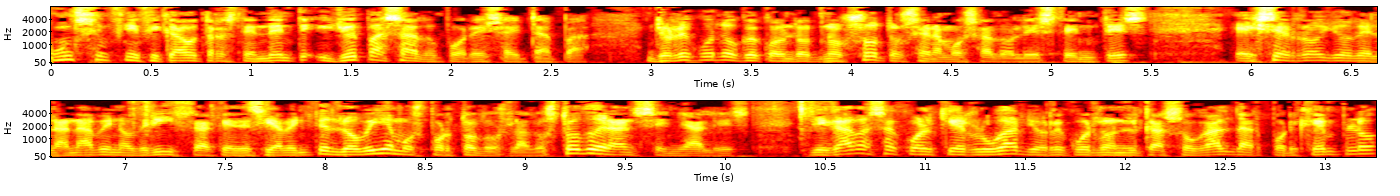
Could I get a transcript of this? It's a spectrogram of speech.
un significado trascendente, y yo he pasado por esa etapa. Yo recuerdo que cuando nosotros éramos adolescentes, ese rollo de la nave nodriza que decía Benítez, lo veíamos por todos lados, todo eran señales. Llegabas a cualquier lugar, yo recuerdo en el caso Galdar, por ejemplo,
